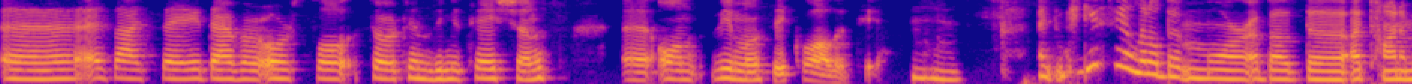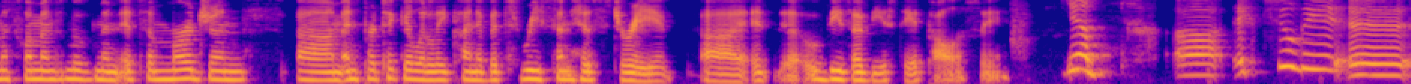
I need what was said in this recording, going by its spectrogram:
as I say, there were also certain limitations uh, on women's equality. Mm-hmm. And could you say a little bit more about the autonomous women's movement, its emergence, um, and particularly kind of its recent history uh, vis a vis state policy? Yeah, uh, actually, uh,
